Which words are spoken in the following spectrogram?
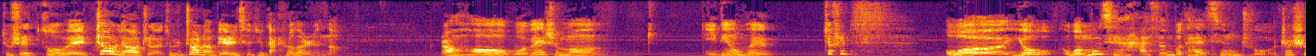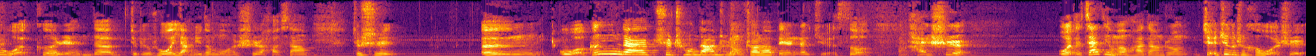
就是作为照料者，就是照料别人情绪感受的人呢？然后我为什么一定会就是？我有，我目前还分不太清楚，这是我个人的，就比如说我养育的模式，好像就是，嗯，我更应该去充当这种照料别人的角色，还是我的家庭文化当中，这这个是和我是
